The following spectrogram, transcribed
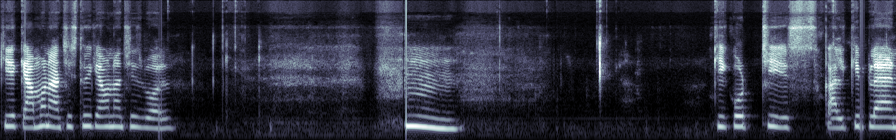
কি রে, কেমন আছিস তুই কেমন আছিস বল হুম কি করছিস কাল কি প্ল্যান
